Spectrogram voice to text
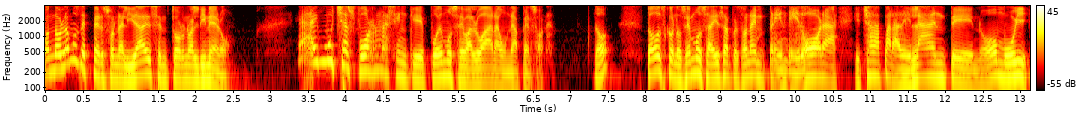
Cuando hablamos de personalidades en torno al dinero, hay muchas formas en que podemos evaluar a una persona, ¿no? Todos conocemos a esa persona emprendedora, echada para adelante, ¿no? Muy,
